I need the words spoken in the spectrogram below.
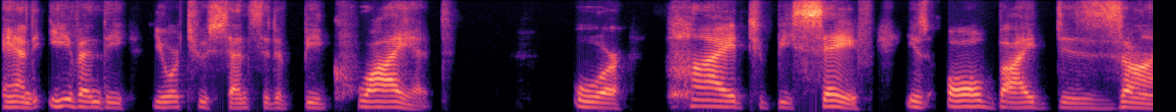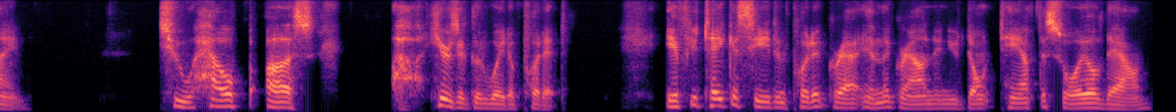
And even the you're too sensitive, be quiet or hide to be safe is all by design to help us. Uh, here's a good way to put it. If you take a seed and put it in the ground and you don't tamp the soil down,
